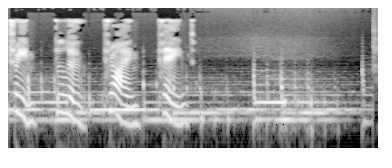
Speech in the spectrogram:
Trim, glue, prime, paint.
